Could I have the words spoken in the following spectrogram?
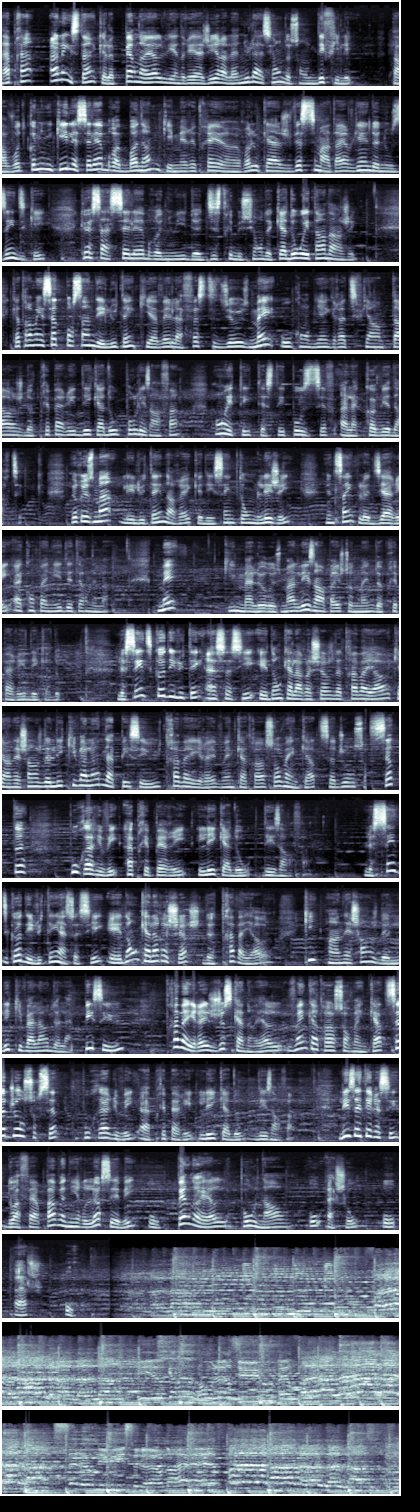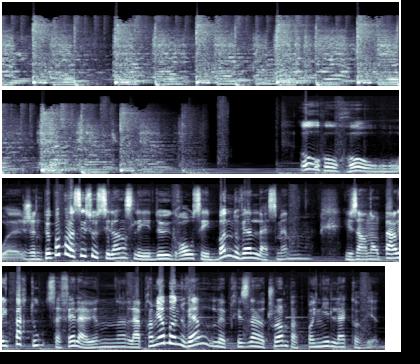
Apprend à l'instant que le Père Noël vient de réagir à l'annulation de son défilé. Par voie de communiqué, le célèbre bonhomme qui mériterait un relookage vestimentaire vient de nous indiquer que sa célèbre nuit de distribution de cadeaux est en danger. 87% des lutins qui avaient la fastidieuse mais ô combien gratifiante tâche de préparer des cadeaux pour les enfants ont été testés positifs à la COVID arctique. Heureusement, les lutins n'auraient que des symptômes légers, une simple diarrhée accompagnée d'éternuement, mais qui malheureusement les empêchent tout de même de préparer des cadeaux. Le syndicat des lutins associés est donc à la recherche de travailleurs qui, en échange de l'équivalent de la PCU, travailleraient 24 heures sur 24, 7 jours sur 7, pour arriver à préparer les cadeaux des enfants. Le syndicat des lutins associés est donc à la recherche de travailleurs qui, en échange de l'équivalent de la PCU, travailleraient jusqu'à Noël 24 heures sur 24, 7 jours sur 7 pour arriver à préparer les cadeaux des enfants. Les intéressés doivent faire parvenir leur CV au Père Noël, Pôle Nord, OHO, OHO. Oh oh oh! Euh, Je ne peux pas passer sous silence les deux grosses et bonnes nouvelles de la semaine. Ils en ont parlé partout, ça fait la une. La première bonne nouvelle, le président Trump a pogné la COVID.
